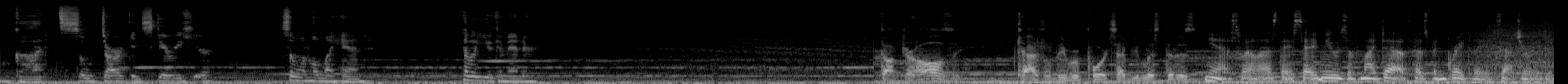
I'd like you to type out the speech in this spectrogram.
Oh god, it's so dark and scary here. Someone hold my hand. How about you, Commander? Dr. Halsey. Casualty reports have you listed as Yes, well, as they say, news of my death has been greatly exaggerated.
